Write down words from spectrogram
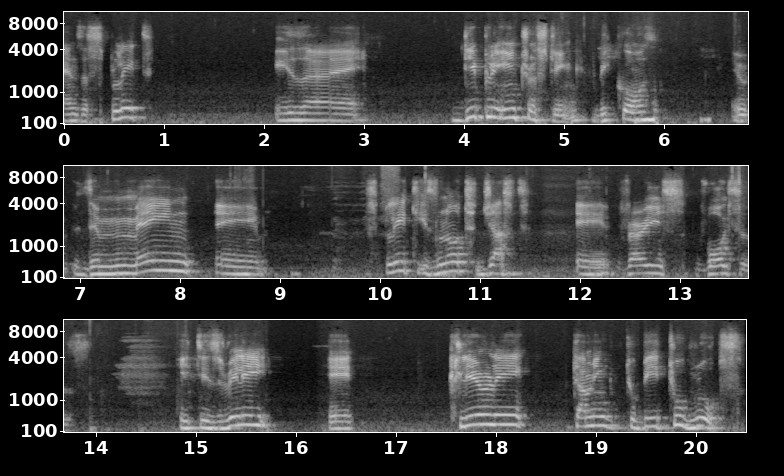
and the split is a deeply interesting because uh, the main uh, split is not just uh, various voices. It is really uh, clearly coming to be two groups.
